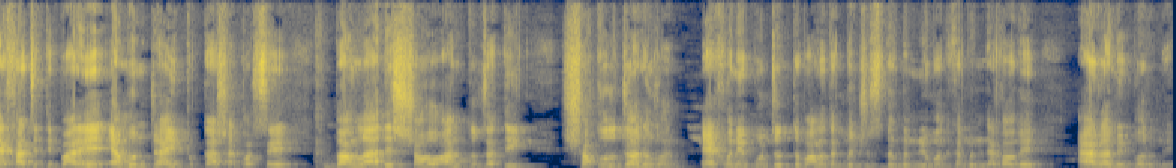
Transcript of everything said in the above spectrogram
দেখা যেতে পারে। এমনটাই প্রত্যাশা করছে বাংলাদেশ সহ আন্তর্জাতিক সকল জনগণ। এখন এ পর্যন্ত ভালো থাকবেন, সুস্থ থাকবেন, নিরাপদ থাকবেন। দেখা হবে আগামী পর্বে।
